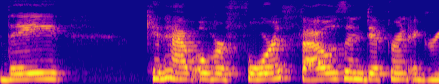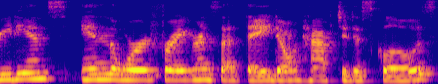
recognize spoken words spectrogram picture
They can have over 4,000 different ingredients in the word fragrance that they don't have to disclose.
